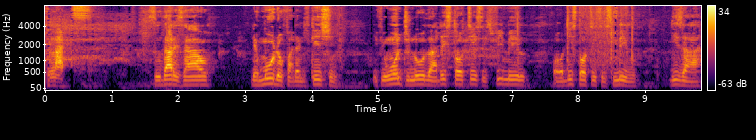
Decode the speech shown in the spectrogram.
flat. So that is how the mode of identification. If you want to know that this tortoise is female or this tortoise is male these are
